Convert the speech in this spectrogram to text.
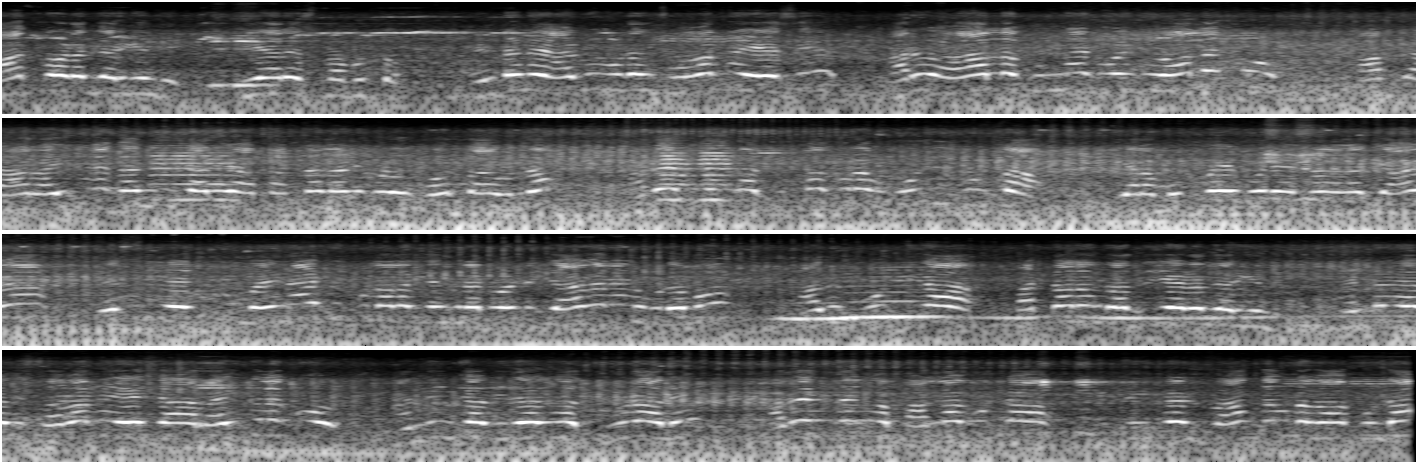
లాక్కోవడం జరిగింది టీఆర్ఎస్ ప్రభుత్వం. వెంటనే అవి కూడా సవరణ చేసి అరు వాళ్ళకు ఉన్నటువంటి వాళ్ళకు ఆ రైతులకు అందించాలి ఆ పట్టాలని కూడా కోరుతా ఉన్నాం. అదేవిధంగా చిత్తాపురం మూర్తికుంట ఇలా ముప్పై మూడు ఎకరాల జాగా ఎస్సీ ఎస్టీ మైనార్టీ కులాలకు చెందినటువంటి జాగాలను కూడా అవి పూర్తిగా పట్టాలను రద్దు చేయడం జరిగింది. వెంటనే అవి సవరణ చేసి ఆ రైతులకు అందించే విధంగా చూడాలి అదేవిధంగా పల్లగుట్ట ఇటువంటి ప్రాంతంలో కాకుండా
